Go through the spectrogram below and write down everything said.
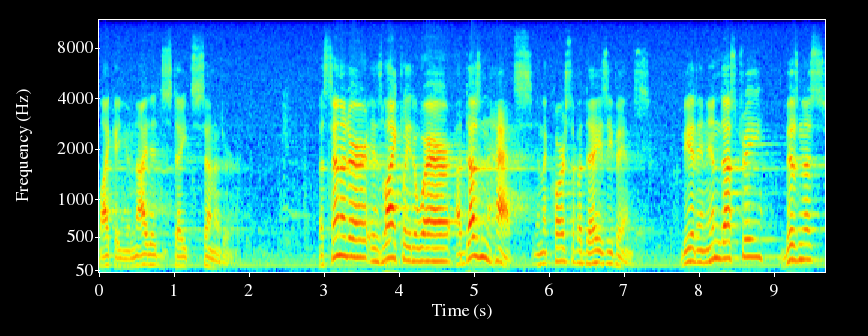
like a United States Senator. A senator is likely to wear a dozen hats in the course of a day's events, be it in industry, business,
